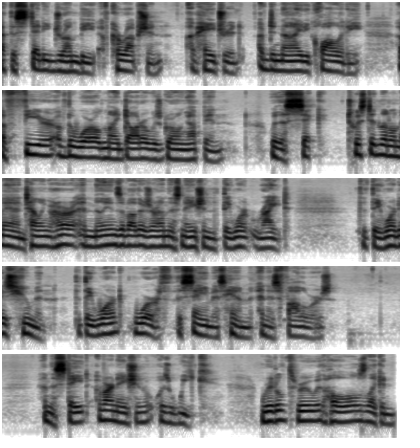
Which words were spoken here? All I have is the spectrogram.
at the steady drumbeat of corruption, of hatred, of denied equality, of fear of the world my daughter was growing up in, with a sick, twisted little man telling her and millions of others around this nation that they weren't right, that they weren't as human, that they weren't worth the same as him and his followers. And the state of our nation was weak, riddled through with holes like a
